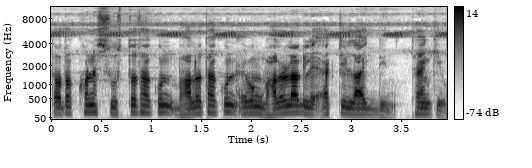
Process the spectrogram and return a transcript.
ততক্ষণে সুস্থ থাকুন, ভালো থাকুন এবং ভালো লাগলে একটি লাইক দিন। থ্যাংক ইউ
